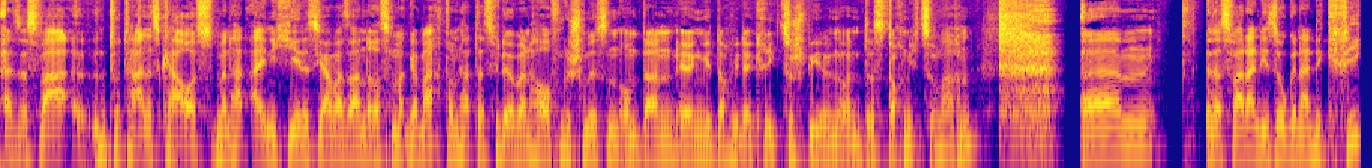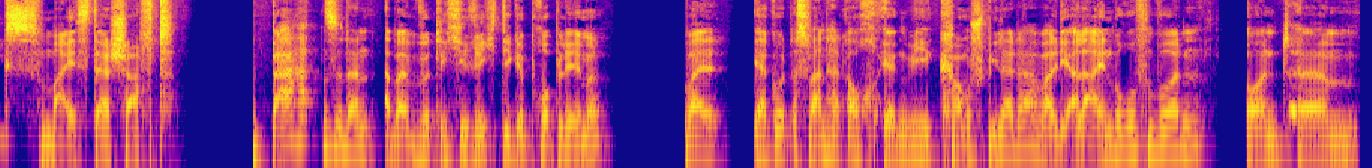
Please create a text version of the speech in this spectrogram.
Also es war ein totales Chaos. Man hat eigentlich jedes Jahr was anderes gemacht und hat das wieder über den Haufen geschmissen, um dann irgendwie doch wieder Krieg zu spielen und das doch nicht zu machen. Ähm, das war dann die sogenannte Kriegsmeisterschaft. Da hatten sie dann aber wirklich richtige Probleme, weil, ja gut, es waren halt auch irgendwie kaum Spieler da, weil die alle einberufen wurden. Und ähm,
